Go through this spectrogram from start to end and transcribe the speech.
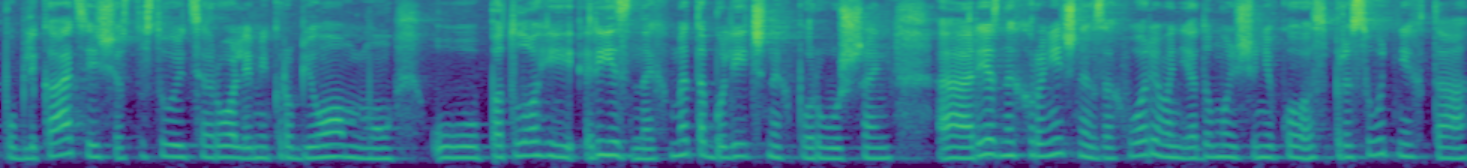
публікацій, що стосуються ролі мікробіому у патології різних метаболічних порушень, різних хронічних захворювань, я думаю, що ні в кого з присутніх та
